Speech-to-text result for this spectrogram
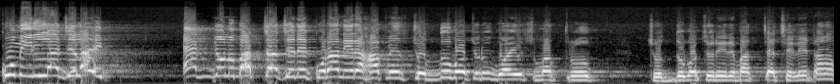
কুমিল্লা জেলায় একজন বাচ্চা ছেলে কোরআনের হাফেজ, চোদ্দ বছর বয়স মাত্র। চোদ্দ বছরের বাচ্চা ছেলেটা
